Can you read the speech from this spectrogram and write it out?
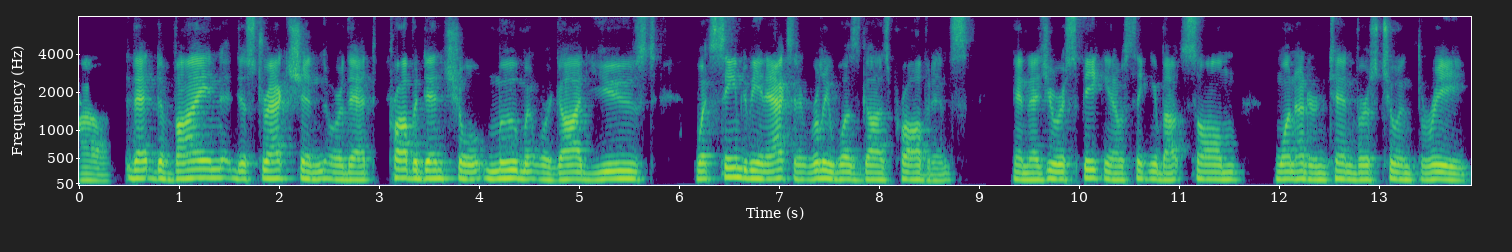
Wow. That divine distraction or that providential movement where God used what seemed to be an accident really was God's providence. And as you were speaking, I was thinking about Psalm 110, verse 2 and 3,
